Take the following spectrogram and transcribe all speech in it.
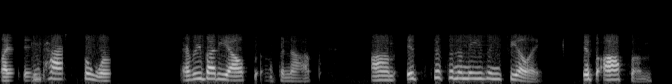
like impacts the world, everybody else open up. Um, it's just an amazing feeling. It's awesome.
